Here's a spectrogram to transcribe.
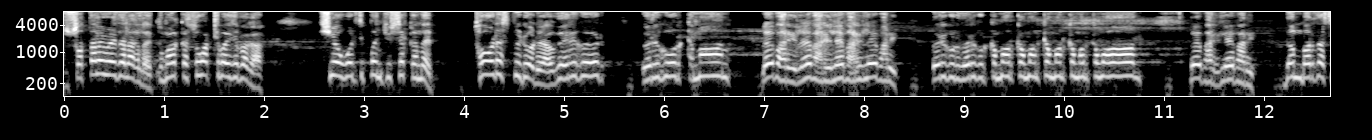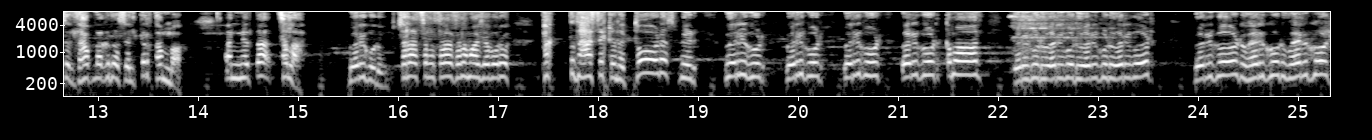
स्वतःला वेळ द्यायला लागलाय. तुम्हाला कसं वाटलं पाहिजे बघा. शेवटची पंचवीस सेकंद आहेत. थोडं स्पीड वाढवा very good very good come on लय भारी लय भारी लय भारी लय भारी. Very good very good come on come on come on come on come on लय भारी लय भारी. दम भरत असेल झाप लागत असेल तर थांबा. अन्यथा चला. व्हेरी गुड चला चला चला चला माझ्याबरोबर फक्त दहा सेकंद आहे थोडं speed very good very good very good very good come on very good very good very good very good very good very good very good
